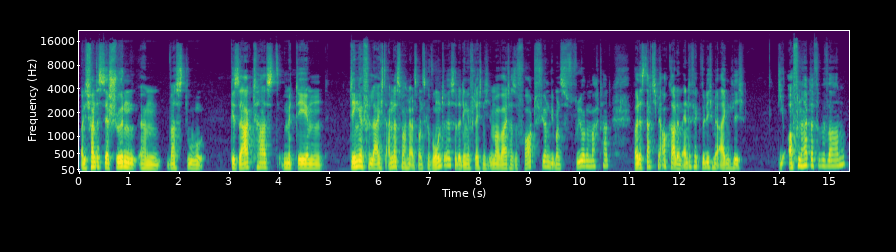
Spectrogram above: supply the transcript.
und ich fand es sehr schön, ähm, was du gesagt hast, mit dem Dinge vielleicht anders machen, als man es gewohnt ist, oder Dinge vielleicht nicht immer weiter so fortführen, wie man es früher gemacht hat. Weil das dachte ich mir auch gerade, im Endeffekt will ich mir eigentlich die Offenheit dafür bewahren,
